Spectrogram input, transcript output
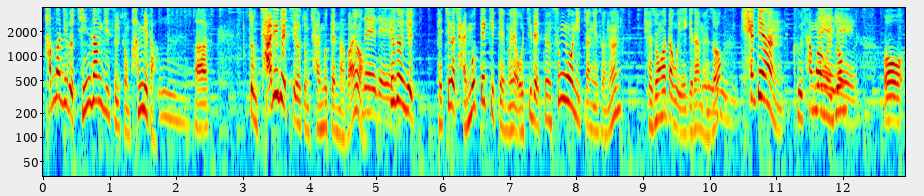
한마디로 진상 짓을 좀 합니다. 음. 아, 좀 자리 배치가 좀 잘못됐나 봐요. 네네. 그래서 이제 배치가 잘못됐기 때문에 어찌됐든 승무원 입장에서는 죄송하다고 얘기를 하면서 음. 최대한 그 상황을 네, 좀, 네. 어,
